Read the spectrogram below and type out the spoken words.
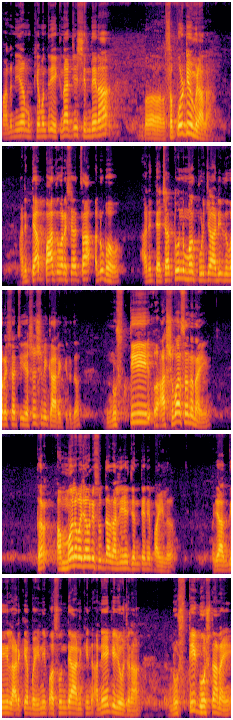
माननीय मुख्यमंत्री एकनाथजी शिंदेना सपोर्टिव्ह मिळाला. आणि त्या पाच वर्षाचा अनुभव आणि त्याच्यातून मग पुढच्या अडीच वर्षाची यशस्वी कारकीर्द. नुसती आश्वासनं नाही तर अंमलबजावणी सुद्धा झाली हे जनतेने पाहिलं. म्हणजे अगदी लाडक्या बहिणीपासून त्या आणखीन अनेक योजना. नुसती घोषणा नाही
